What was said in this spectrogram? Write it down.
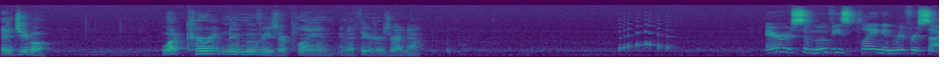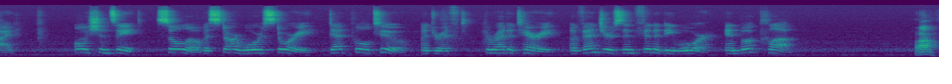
hey Jibo, what current new movies are playing in the theaters right now? There are some movies playing in Riverside. Ocean's 8, Solo, A Star Wars Story, Deadpool 2, Adrift, Hereditary, Avengers Infinity War, and Book Club. Wow.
